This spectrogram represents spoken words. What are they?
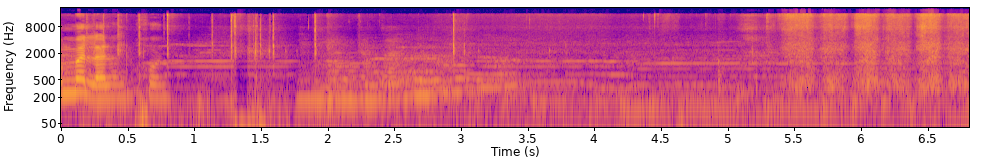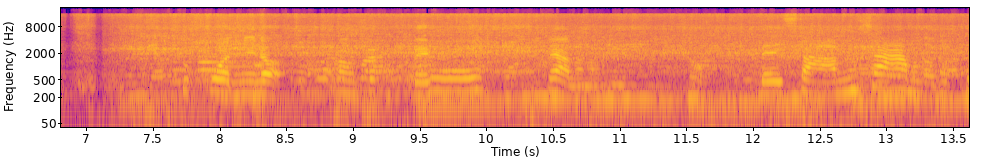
ล้อมหมดแล้วนะทุกคนทุกคนนี่เนาะน้องจะได้ฮู้ได้แล้วนะได้สามสามเนาะทุกค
